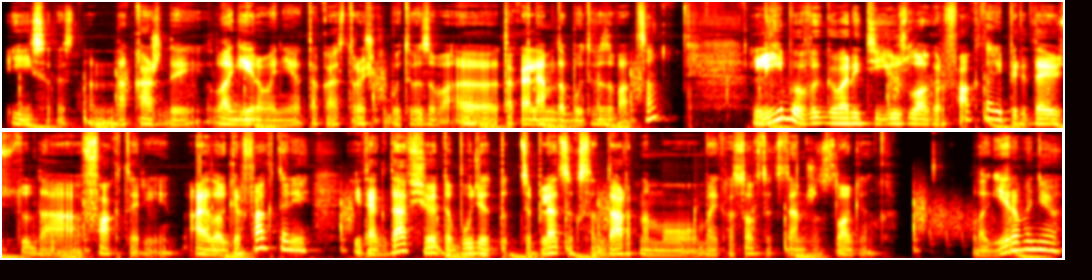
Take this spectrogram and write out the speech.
И, соответственно, на каждое логирование такая строчка будет вызыва... э, такая лямбда будет вызываться. Либо вы говорите use logger factory, передаете туда factory, iLogger factory, и тогда все это будет подцепляться к стандартному Microsoft Extensions Logging логированию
